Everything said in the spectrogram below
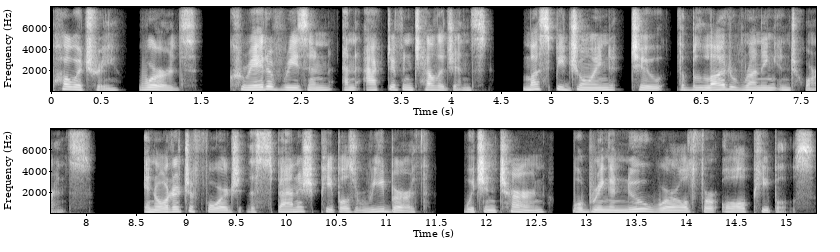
poetry, words, creative reason, and active intelligence must be joined to the blood running in torrents in order to forge the Spanish people's rebirth which in turn will bring a new world for all peoples.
